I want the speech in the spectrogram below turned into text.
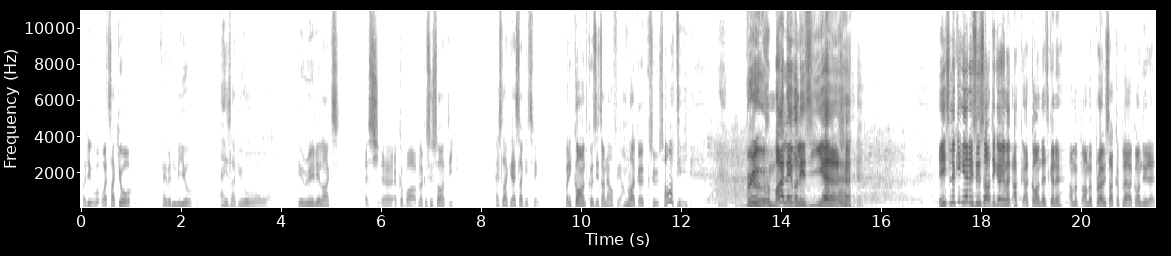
what you, what's like your favorite meal? And he's like, yo, he really likes a, uh, a kebab, like a sosatie. That's like, that's like his thing. But he can't because it's unhealthy. I'm like, a sosatie? Bro, my level is here. He's looking at his sosatie going like, I, I can't, that's gonna, I'm a, I'm a pro soccer player, I can't do that.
